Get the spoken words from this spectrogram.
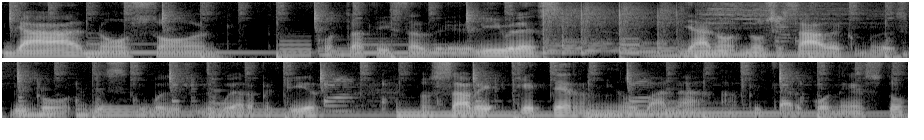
Ya no son contratistas libres, ya no, no se sabe, como les explico, les, les voy a repetir, no se sabe qué términos van a aplicar con esto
